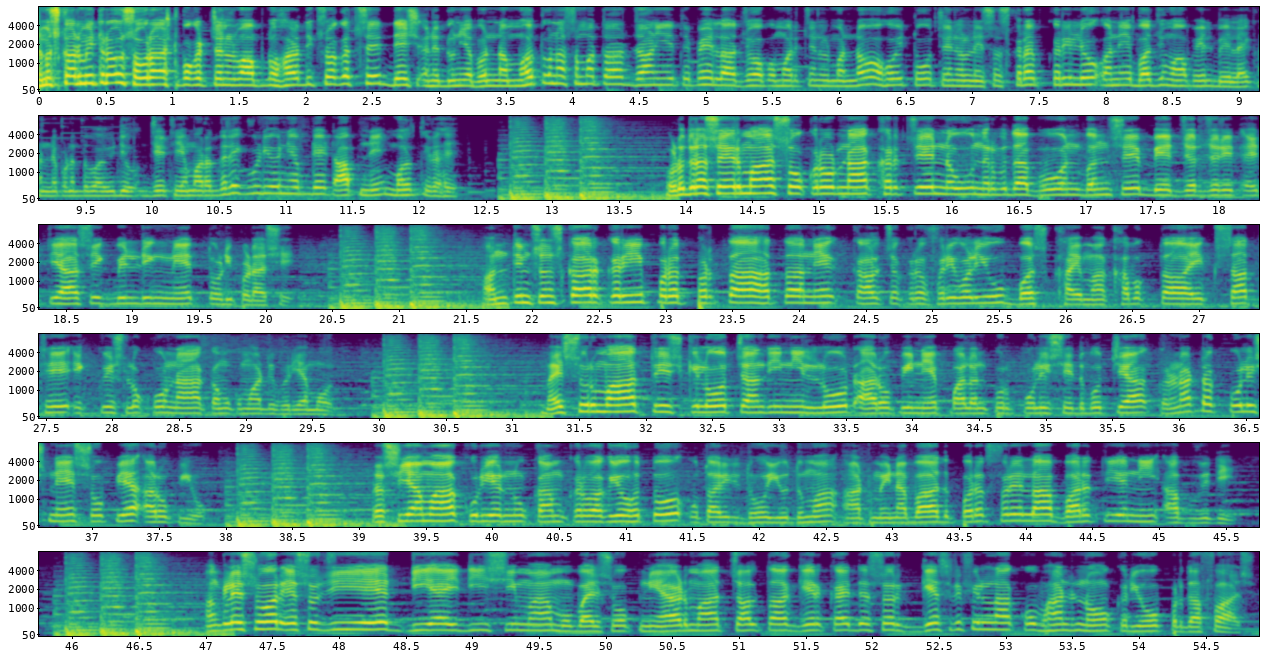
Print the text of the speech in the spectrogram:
નમસ્કાર મિત્રો, સૌરાષ્ટ્ર પોકેટ ચેનલમાં આપનું હાર્દિક સ્વાગત છે. દેશ અને દુનિયાભરના મહત્વના સમાચાર જાણીએ તે પહેલાં, જો આપ અમારી ચેનલમાં નવા હોય તો ચેનલને સબસ્ક્રાઇબ કરી લો અને બાજુમાં આપેલ બે લાઇકનને પણ દબાવી દો, જેથી અમારા દરેક વિડીયોની અપડેટ આપને મળતી રહે. વડોદરા શહેરમાં સો કરોડના ખર્ચે નવું નર્મદા ભુવન બનશે. બે જર્જરિત ઐતિહાસિક બિલ્ડિંગને તોડી પડાશે. અંતિમ સંસ્કાર કરી પરત ફરતા હતા ને કાળચક્ર ફરી વળ્યું. બસ ખાઈમાં ખાબકતા એક સાથે એકવીસ લોકોના કમકમાટી ભર્યા મોત. મૈસૂરમાં ત્રીસ કિલો ચાંદીની લૂંટ આરોપીને પાલનપુર પોલીસે દબોચ્યા. કર્ણાટક પોલીસને સોંપ્યા આરોપીઓ. રશિયામાં કુરિયરનું કામ કરવા ગયો હતો. ઉતારી દીધો યુદ્ધમાં આઠ મહિના બાદ પરત ફરેલા ભારતીયની આપવિધિ. અંકલેશ્વર એસઓજીએ ડીઆઈડીસીમાં મોબાઈલ શોપની આડમાં ચાલતા ગેરકાયદેસર ગેસ રિફિલના કૌભાંડનો કર્યો પર્દાફાશ.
